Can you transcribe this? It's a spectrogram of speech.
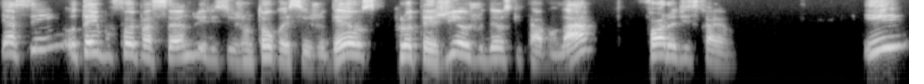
E assim o tempo foi passando, ele se juntou com esses judeus, protegia os judeus que estavam lá, fora de Israel. E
